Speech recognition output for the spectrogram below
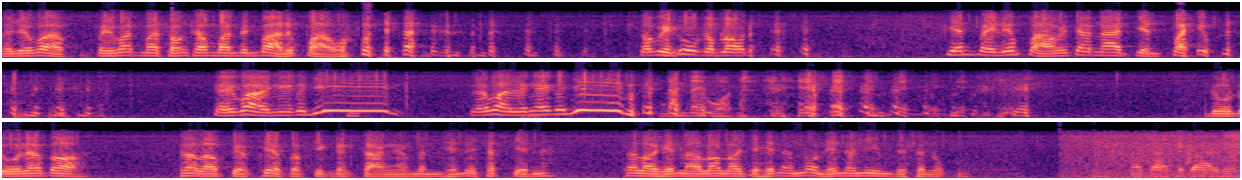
เขาจะว่าไปวัดมาสองสามวันเป็นบ้าหรือเปล่าเขาไม่รู้กับเรานะเปลี่ยนไปหรือเปล่าเจ้านายเปลี่ยนไปใครว่ายังไงก็ยิ้มใครว่ายังไงก็ยิ้มดับได้หมด ดูดูแล้วก็ ถ้าเราเปรียบเทียบกับสิ่งต่างๆอะมันเห็นได้ชัดเจนนะถ้าเราเห็นเราเราเราจะเห็นอันโน้นเห็นอันนี้มันจะสนุก อาจารย์สบายด้วย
